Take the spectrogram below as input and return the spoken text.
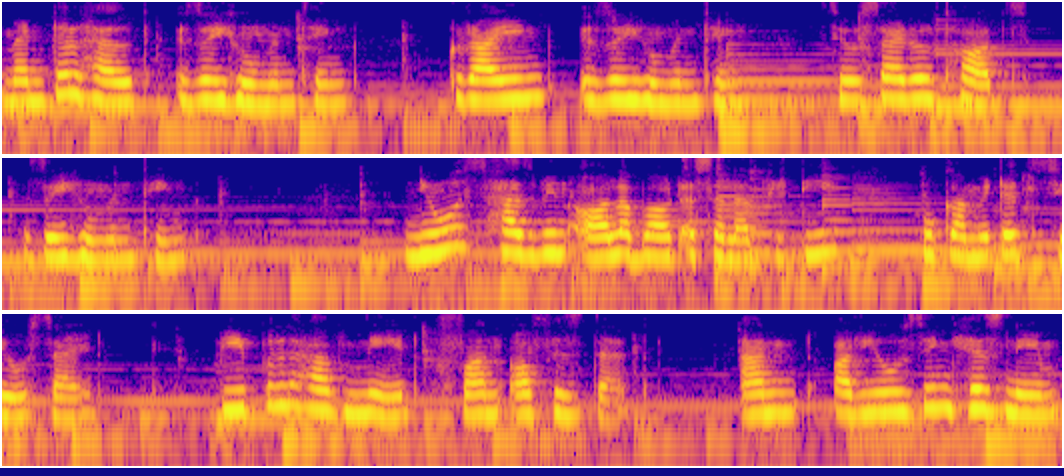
Mental health is a human thing. Crying is a human thing. Suicidal thoughts is a human thing. News has been all about a celebrity who committed suicide. People have made fun of his death and are using his name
